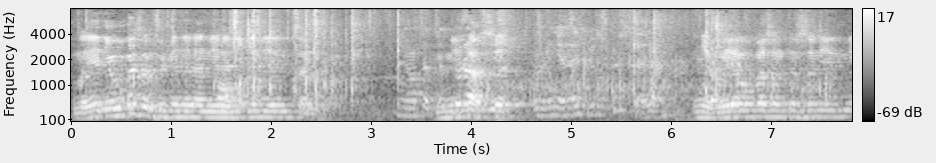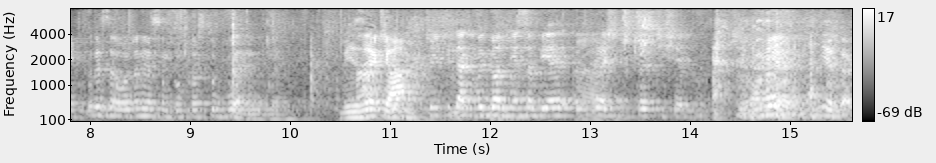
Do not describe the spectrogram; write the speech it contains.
No ja nie uważam, że generalnie religia nie... Ten, No to co Nie tu zawsze. robisz? Powinieneś być w kościele. nie, bo ja uważam też, że nie, niektóre założenia są po prostu błędne. Fizyka. A, czyli, czyli ty tak wygodnie sobie określisz, co ci się Nie, nie tak.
